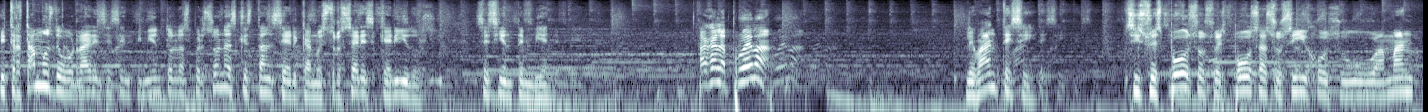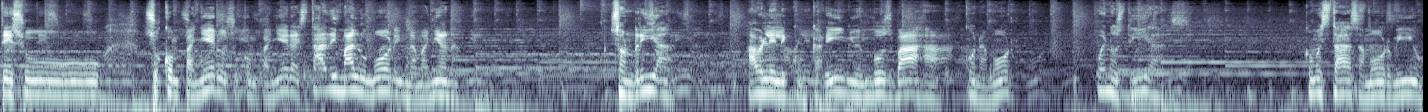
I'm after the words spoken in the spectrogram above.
y tratamos de borrar ese sentimiento, las personas que están cerca, nuestros seres queridos, se sienten bien. Haga la prueba. Levántese. Si su esposo, su esposa, sus hijos, su amante, su, su compañero, su compañera está de mal humor en la mañana, sonría, háblele con cariño, en voz baja, con amor. Buenos días. ¿Cómo estás, amor mío?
